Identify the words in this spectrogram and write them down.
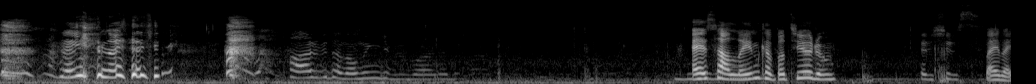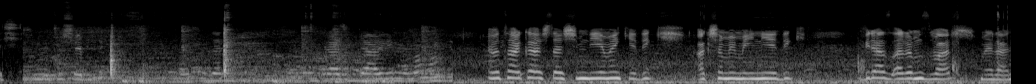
Rengin öyle Harbiden onun gibi bu arada. El sallayın kapatıyorum. görüşürüz. Bay bay. Taşıyabildik. Birazcık gergindim ama. Evet arkadaşlar şimdi yemek yedik. Akşam yemeğini yedik. Biraz aramız var Meral.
